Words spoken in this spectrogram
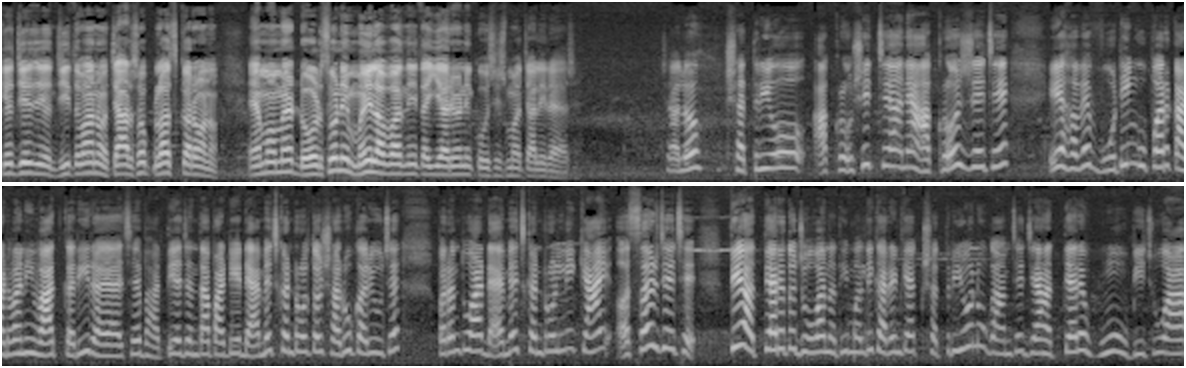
કે જે જીતવાનો ચારસો પ્લસ કરવાનો. એમાં અમે દોઢસોની મહિલ લાવવાની તૈયારીઓની કોશિશમાં ચાલી રહ્યા છે. ચાલો ક્ષત્રિયો આક્રોશિત છે અને આક્રોશ જે છે એ હવે વોટિંગ ઉપર કાઢવાની વાત કરી રહ્યા છે. ભારતીય જનતા પાર્ટીએ ડેમેજ કંટ્રોલ તો શરૂ કર્યું છે પરંતુ આ ડેમેજ કંટ્રોલની ક્યાંય અસર જે છે તે અત્યારે તો જોવા નથી મળતી કારણ કે આ ક્ષત્રિયોનું ગામ છે જ્યાં અત્યારે હું ઊભી છું. આ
